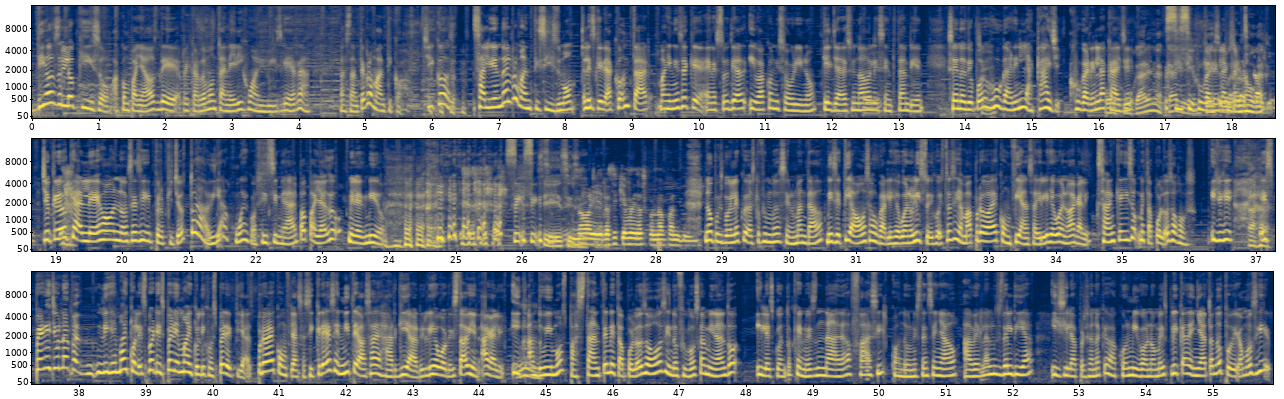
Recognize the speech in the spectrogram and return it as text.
Dios lo quiso, acompañados de Ricardo Montaner y Juan Luis Guerra. Bastante romántico. Chicos, saliendo del romanticismo, les quería contar, imagínense que en estos días iba con mi sobrino, que él ya es un adolescente también, se nos dio por jugar en la calle, jugar en la Por calle. jugar en la calle. Sí, sí, jugar ¿Qué en la calle. a jugar? Yo creo que Alejo, no sé si, pero que yo todavía juego. Si, si me dan el papayazo, me les mido. sí, sí, sí. Sí, sí, sí. no, y era así que menos con la pandemia. No, pues ponle cuidado, es que fuimos a hacer un mandado. Me dice, tía, vamos a jugar. Le dije, bueno, listo. Dijo, esto se llama prueba de confianza. Y le dije, bueno, hágale. ¿Saben qué hizo? Me tapó los ojos. Y yo dije, Ajá. espere, Jonathan. Le dije, Michael, espere, espere, Michael. Dijo, espere, tía, prueba de confianza. Si crees en mí, te vas a dejar guiar. Y le dije, bueno, está bien, hágale. Y anduvimos bastante, me tapó los ojos y nos fuimos caminando. Y les cuento que no es nada fácil cuando uno está enseñado a ver la luz del día. Y si la persona que va conmigo no me explica de ñata, nos podríamos ir.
